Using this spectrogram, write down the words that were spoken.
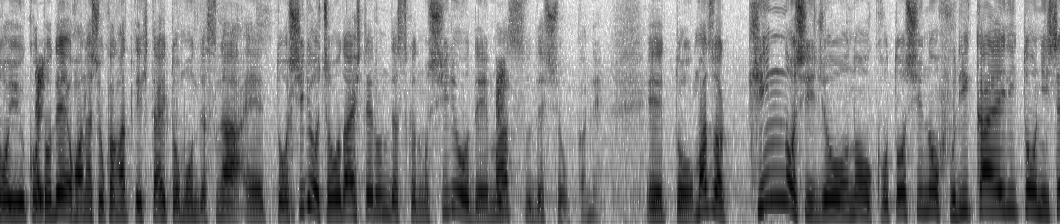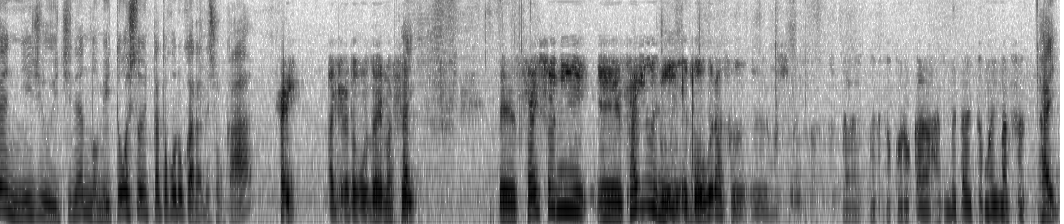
ということでお話を伺っていきたいと思うんですが、はい、えっ、と資料頂戴してるんですけども資料出ますでしょうかね、はいえーと、まずは金の市場の今年の振り返りと2021年の見通しといったところからでしょうか。はいありがとうございます。はい、えー、最初に、えー、左右に棒グラフ、えー、を示させていただいているところから始めたいと思います。はい。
